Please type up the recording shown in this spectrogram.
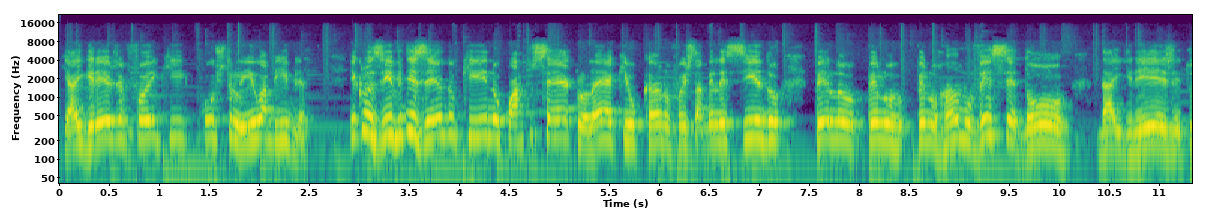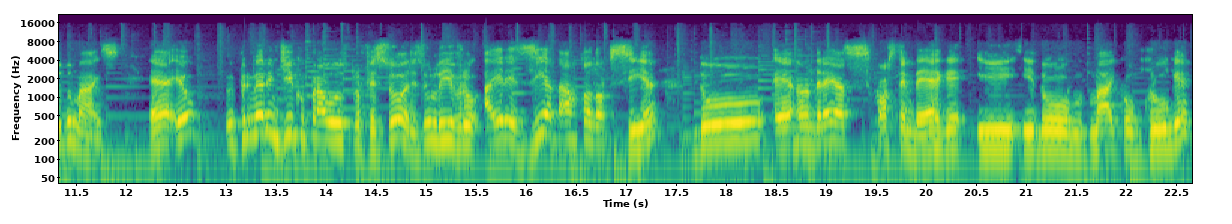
que a igreja foi que construiu a Bíblia. Inclusive dizendo que no quarto século, né, que o cano foi estabelecido pelo, pelo, pelo ramo vencedor da igreja e tudo mais. É, eu, eu primeiro indico para os professores o livro A Heresia da Ortodoxia, do é, Andreas Kostenberger e, e do Michael Kruger,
